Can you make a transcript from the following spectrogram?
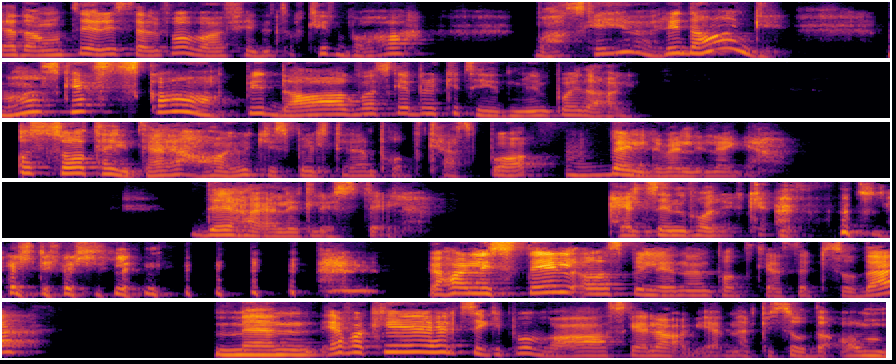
jeg da måtte gjøre istedenfor, var å finne ut ok, hva, hva skal jeg gjøre i dag? Hva skal jeg skape i dag? Hva skal jeg bruke tiden min på i dag? Og så tenkte jeg jeg har jo ikke spilt inn en podkast på veldig, veldig lenge. Det har jeg litt lyst til. Helt siden forrige uke. veldig, veldig lenge. jeg har lyst til å spille inn en podkast-episode, men jeg var ikke helt sikker på hva skal jeg lage en episode om.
